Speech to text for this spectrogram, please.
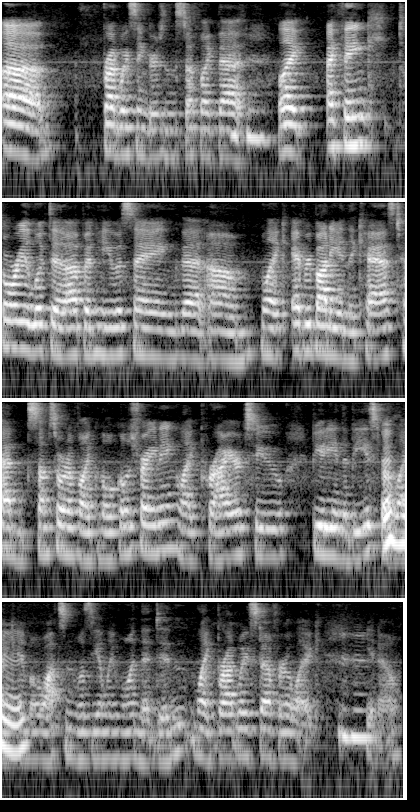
uh, Broadway singers and stuff like that. Like I think Tori looked it up and he was saying that um, like everybody in the cast had some sort of like vocal training like prior to Beauty and the Beast, but like Mhm. Emma Watson was the only one that didn't. Like Broadway stuff or like Mhm. you know,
